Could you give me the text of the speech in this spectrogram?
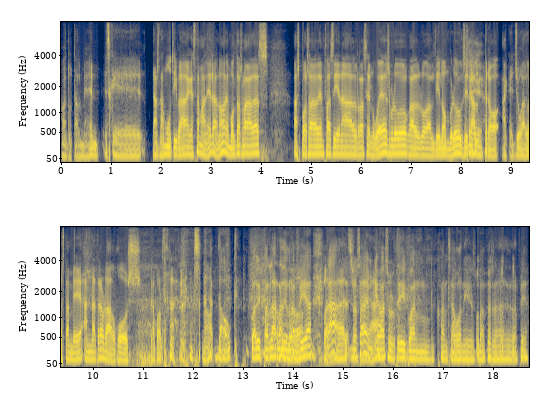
Home, totalment. És que t'has de motivar d'aquesta manera, no? I moltes vegades es posa l'èmfasi en el Russell Westbrook, el, el Dylan Brooks i Sí. tal, però aquests jugadors també han de treure el gos que porten a dins, no? Dog. Quan li fas la radiografia... No, clar, clar, no sabem allà. què va sortir quan, quan Sabonis va fer la radiografia.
